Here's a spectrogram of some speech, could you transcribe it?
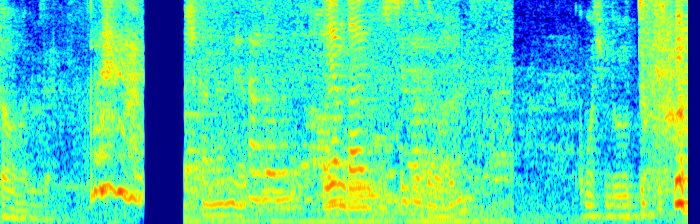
tamam hadi güzel. Başkanlığım yok. Tam da olur. Sizde de olurum. Ama şimdi unuttum.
